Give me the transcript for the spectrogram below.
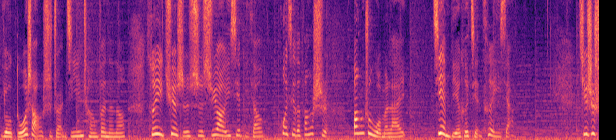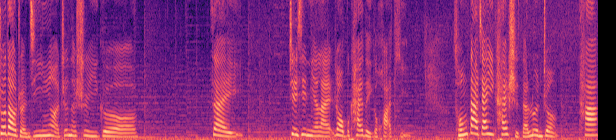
有多少是转基因成分的呢？所以确实是需要一些比较迫切的方式，帮助我们来鉴别和检测一下。其实说到转基因啊，真的是一个在这些年来绕不开的一个话题。从大家一开始在论证它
